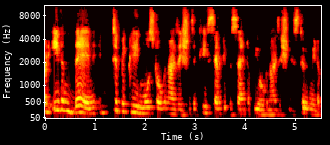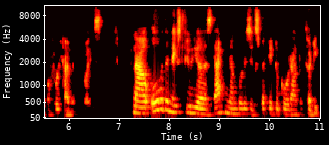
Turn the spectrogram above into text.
But even then, typically in most organizations, at least 70% of the organization is still made up of full-time employees. Now, over the next few years, that number is expected to go down to 30%.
